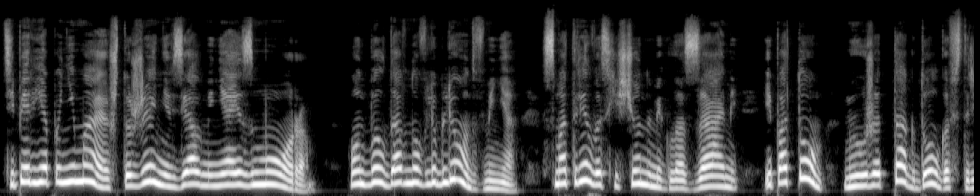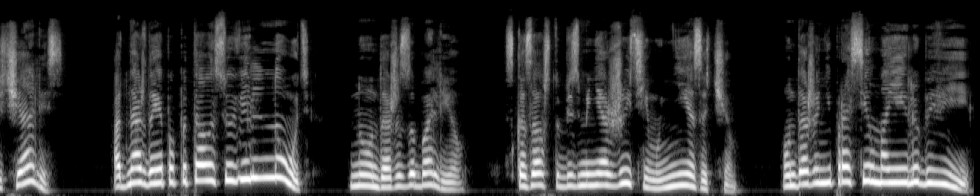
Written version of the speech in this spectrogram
«Теперь я понимаю, что Женя взял меня измором. Он был давно влюблен в меня, смотрел восхищенными глазами, и потом мы уже так долго встречались. Однажды я попыталась увильнуть, но он даже заболел. Сказал, что без меня жить ему незачем. Он даже не просил моей любви,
